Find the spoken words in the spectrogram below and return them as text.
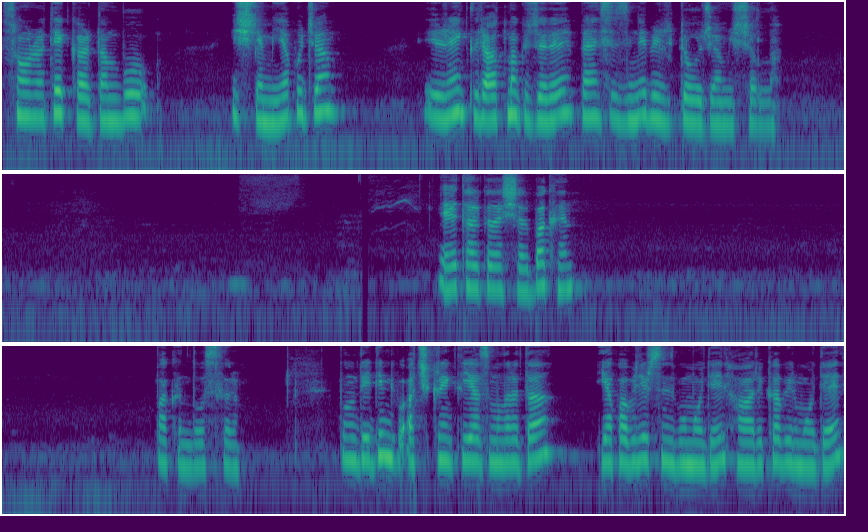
Sonra tekrardan bu işlemi yapacağım. E, renkleri atmak üzere ben sizinle birlikte olacağım inşallah. Evet arkadaşlar bakın. Bakın dostlarım. Bunu dediğim gibi açık renkli yazmalara da yapabilirsiniz bu model. Harika bir model.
